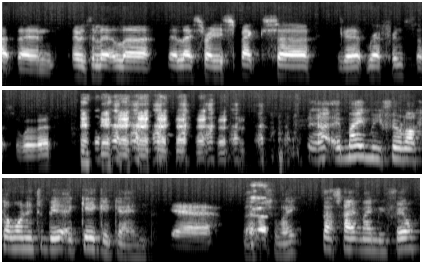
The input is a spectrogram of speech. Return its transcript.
That then? There was a little, uh, little X-Ray Spex uh, yeah, reference, that's the word. It made me feel like I wanted to be at a gig again. Yeah. Actually, that's how it made me feel.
